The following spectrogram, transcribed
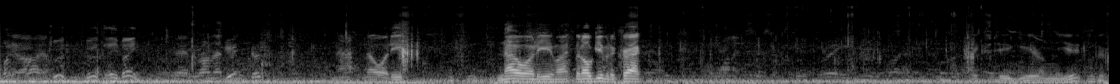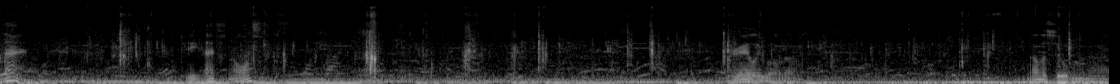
There you go, mate. Good, good. How you been? run that thing good. Nah, no idea. No idea, mate, but I'll give it a crack. X2 gear on the ute, look at that. Gee, that's nice. Really well done. Another silver Monaro.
